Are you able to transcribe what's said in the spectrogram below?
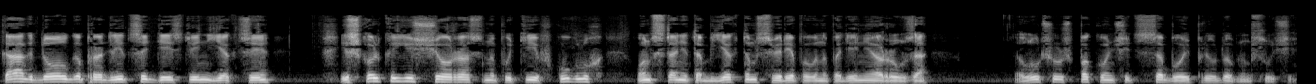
как долго продлится действие инъекции?» И сколько еще раз на пути в Куглух он станет объектом свирепого нападения Руза. Лучше уж покончить с собой при удобном случае.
